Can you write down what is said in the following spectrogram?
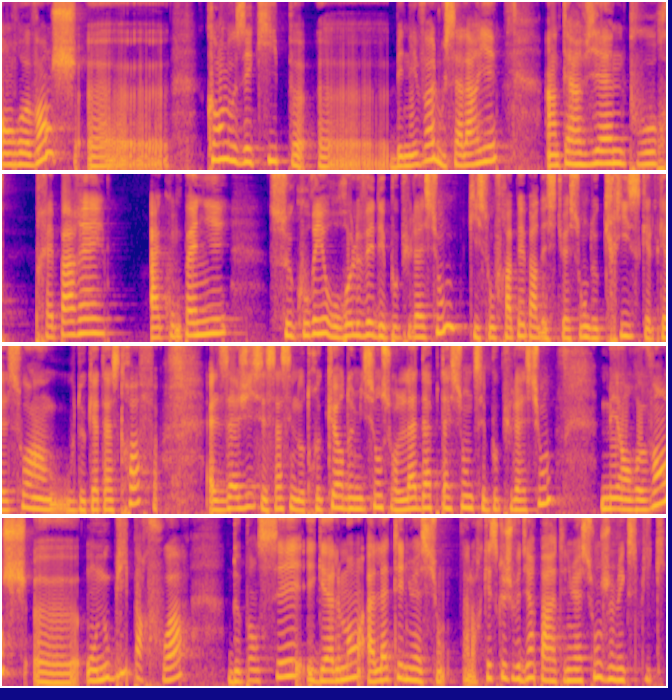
En revanche, euh, quand nos équipes euh, bénévoles ou salariées interviennent pour préparer, accompagner, secourir ou relever des populations qui sont frappées par des situations de crise, quelles qu'elles soient, hein, ou de catastrophe, elles agissent, et ça c'est notre cœur de mission sur l'adaptation de ces populations, mais en revanche, euh, on oublie parfois de penser également à l'atténuation. Alors qu'est-ce que je veux dire par atténuation? Je m'explique.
